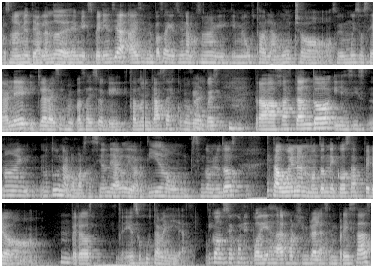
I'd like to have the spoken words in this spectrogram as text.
personalmente, hablando desde mi experiencia, a veces me pasa que soy una persona que, me gusta hablar mucho, o soy muy sociable, y claro, a veces me pasa eso que estando en casa es como que después trabajas tanto y decís, no, no tuve una conversación de algo divertido, un cinco minutos. Está bueno en un montón de cosas, pero, mm. pero en su justa medida. ¿Qué consejos les podrías dar, por ejemplo, a las empresas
